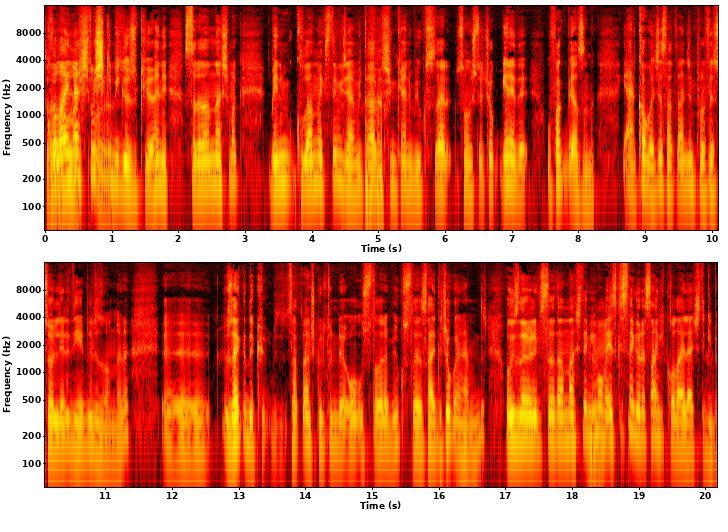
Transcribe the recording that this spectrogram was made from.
kolaylaşmış gibi gözüküyor. Hani sıradanlaşmak benim kullanmak istemeyeceğim bir tabir çünkü hani büyük ustalar sonuçta çok gene de ufak bir azınlık. Yani kabaca satrancın profesörleri diyebiliriz onları. Ee, özellikle de satranç kültüründe o ustalara, büyük ustalara saygı çok önemlidir. O yüzden öyle bir sıradanlaş demeyeyim evet. ama eskisine göre sanki kolaylaştı gibi.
